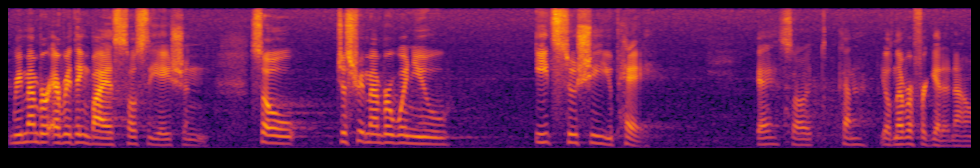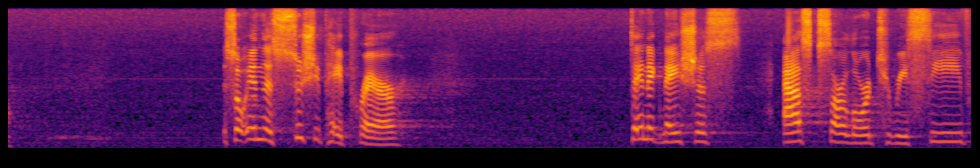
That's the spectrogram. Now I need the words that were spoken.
remember everything by association. So just remember when you eat sushi, you pay. Okay, so it kind of, you'll never forget it now. So, in this Suscipe prayer, St. Ignatius asks our Lord to receive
